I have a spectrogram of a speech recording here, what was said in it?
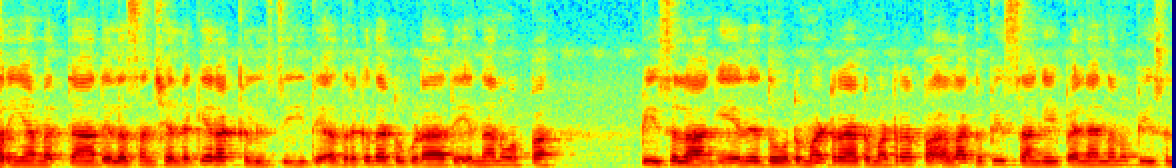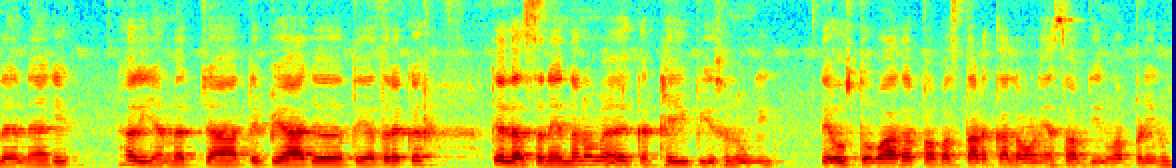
ਹਰੀਆਂ ਮਿਰਚਾਂ ਤੇ ਲਸਣ ਛਿੱਲ ਕੇ ਰੱਖ ਲਈ ਸੀ ਤੇ ਅਦਰਕ ਦਾ ਟੁਕੜਾ ਤੇ ਇਹਨਾਂ ਨੂੰ ਆਪਾਂ ਪੀਸ ਲਾਂਗੇ, ਇਹਦੇ ਦੋ ਟਮਾਟਰ ਆ, ਟਮਾਟਰ ਆਪਾਂ ਅਲੱਗ ਪੀਸਾਂਗੇ। ਪਹਿਲਾਂ ਇਹਨਾਂ ਨੂੰ ਪੀਸ ਲੈਣੇ ਆਗੇ, ਹਰੀਆਂ ਮਿਰਚਾਂ ਤੇ ਪਿਆਜ਼ ਤੇ ਅਦਰਕ ਤੇ ਲਸਣ, ਇਹਨਾਂ ਨੂੰ ਮੈਂ ਇਕੱਠੇ ਹੀ ਪੀਸ ਲੂੰਗੀ। ਤੇ ਉਸ ਤੋਂ ਬਾਅਦ ਆਪਾਂ ਬਸ ਤੜਕਾ ਲਾਉਣੇ ਆ ਸਬਜ਼ੀ ਨੂੰ ਆਪਣੀ ਨੂੰ।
